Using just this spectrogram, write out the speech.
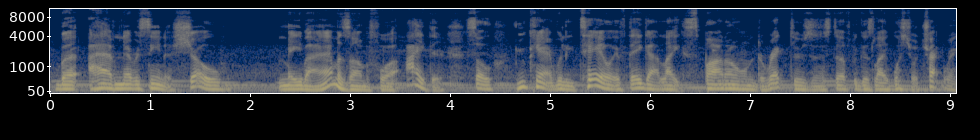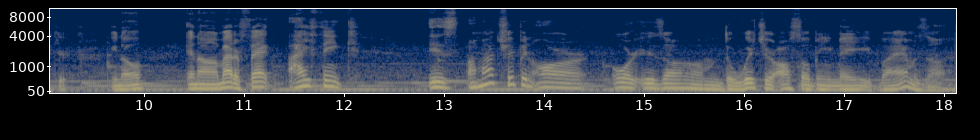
but I have never seen a show made by Amazon before either. So you can't really tell if they got like spot on directors and stuff because like what's your track record, you know? And uh, matter of fact, I think is am I tripping or or is um The Witcher also being made by Amazon?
